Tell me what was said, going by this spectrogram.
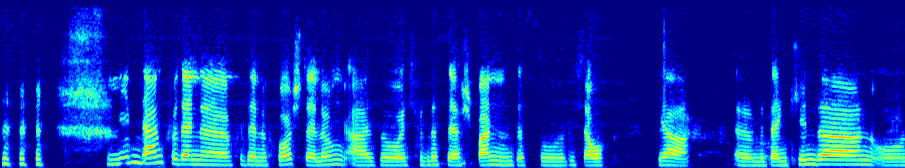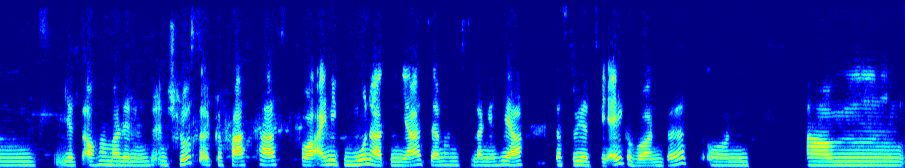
Lieben Dank für deine, für deine Vorstellung. Also ich finde das sehr spannend, dass du wirklich auch ja, äh, mit deinen Kindern und jetzt auch nochmal den Entschluss gefasst hast, vor einigen Monaten, ja, ist ja noch nicht so lange her, dass du jetzt VA geworden bist und ähm,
